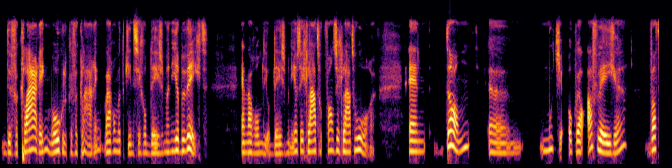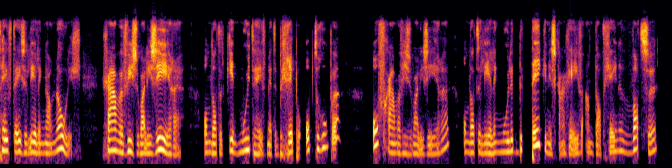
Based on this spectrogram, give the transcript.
de verklaring, mogelijke verklaring, waarom het kind zich op deze manier beweegt. En waarom die op deze manier zich laat, van zich laat horen. En dan uh, moet je ook wel afwegen, wat heeft deze leerling nou nodig? Gaan we visualiseren omdat het kind moeite heeft met de begrippen op te roepen? Of gaan we visualiseren omdat de leerling moeilijk betekenis kan geven aan datgene wat, ze,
